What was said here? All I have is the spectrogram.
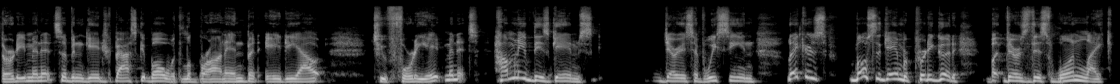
30 minutes of engaged basketball with LeBron in but AD out to 48 minutes. How many of these games, Darius, have we seen? Lakers, most of the game are pretty good, but there's this one like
